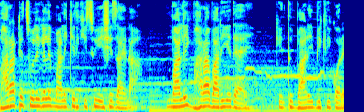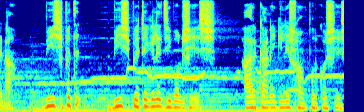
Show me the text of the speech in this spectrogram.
ভাড়াটে চলে গেলে মালিকের কিছু এসে যায় না। মালিক ভাড়া বাড়িয়ে দেয়, কিন্তু বাড়ি বিক্রি করে না। বিষ পেতে, বিষ পেটে গেলে জীবন শেষ, আর কানে গেলে সম্পর্ক শেষ।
